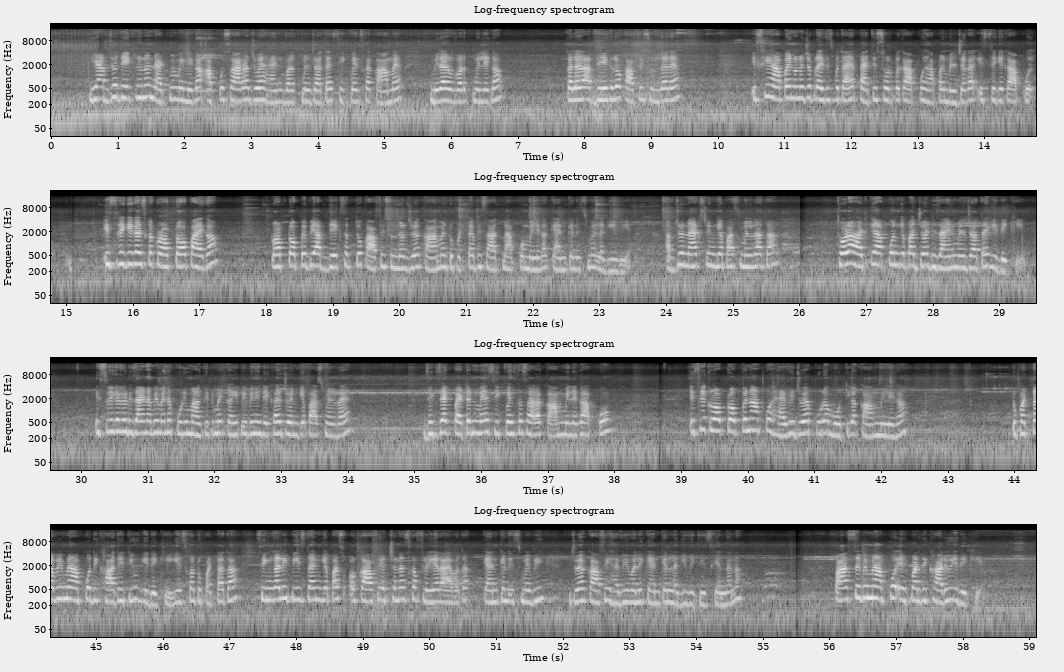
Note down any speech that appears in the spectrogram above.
ये आप जो देख रहे हो ना नेट में मिलेगा। आपको सारा जो है हैंड वर्क मिल जाता है सीक्वेंस का काम है मिरर वर्क मिलेगा। कलर आप देख रहे हो, काफ़ी सुंदर है। इसके यहाँ पर इन्होंने जो प्राइजेस बताया, पैंतीस सौ रुपये का आपको यहाँ पर मिल जाएगा। इस तरीके का आपको, इस तरीके का इसका क्रॉप टॉप आएगा। क्रॉप टॉप पे भी आप देख सकते हो, काफ़ी सुंदर जो है काम है। दुपट्टा भी साथ में आपको मिलेगा कैन कैन इसमें लगी हुई है। अब जो नेक्स्ट इनके पास मिल रहा था, थोड़ा हट के आपको इनके पास जो है डिज़ाइन मिल जाता है, ये देखिए। इस तरीके का डिज़ाइन अभी मैंने पूरी मार्केट में कहीं पे भी नहीं देखा है, जो इनके पास मिल रहा है। जिगजैग पैटर्न में सीक्वेंस का सारा काम मिलेगा आपको। इसके क्रॉप टॉप पे ना आपको हैवी जो है पूरा मोती का काम मिलेगा। दुपट्टा भी मैं आपको दिखा देती हूँ, ये देखिए, ये इसका दुपट्टा था। सिंगल ही पीस था इनके पास और काफ़ी अच्छा ना इसका फ्लेयर आया हुआ था। कैन कैन इसमें भी जो है काफ़ी हैवी वाली कैन कैन लगी हुई थी इसके अंदर ना। पास से भी मैं आपको एक बार दिखा रही हूँ, ये देखिए।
